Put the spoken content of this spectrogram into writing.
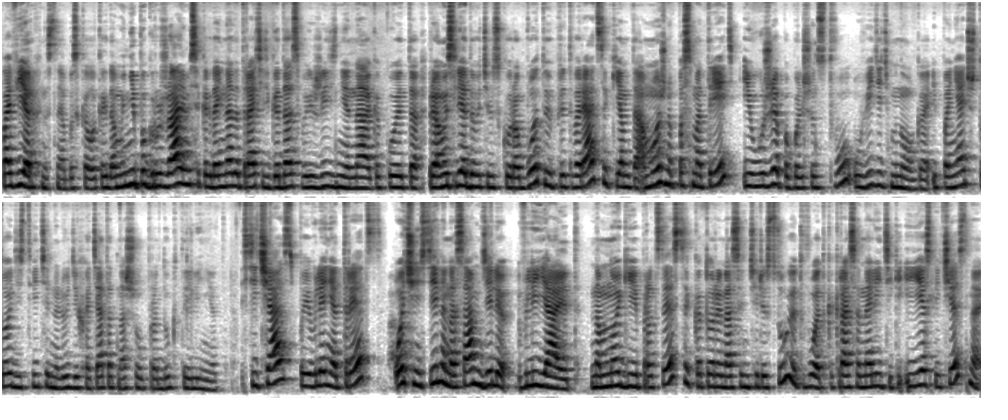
поверхностной, я бы сказала, когда мы не погружаемся, когда не надо тратить года своей жизни на какую-то прям исследовательскую работу и притворяться кем-то, а можно посмотреть и уже по большинству увидеть много и понять, что действительно люди хотят от нашего продукта или нет. Сейчас появление Threads очень сильно на самом деле влияет на многие процессы, которые нас интересуют, вот, как раз аналитики. И если честно,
